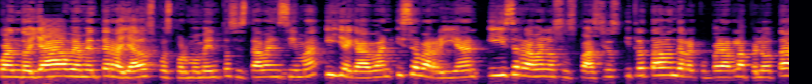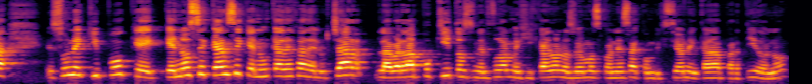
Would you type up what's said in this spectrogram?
cuando ya obviamente Rayados pues por momentos estaba encima y llegaban y se barrían y cerraban los espacios y trataban de recuperar la pelota. Es un equipo que, que no se canse y que nunca deja de luchar. La verdad, poquitos en el fútbol mexicano los vemos con esa convicción en cada partido, ¿no?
